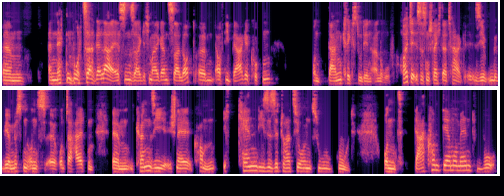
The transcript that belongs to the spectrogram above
ähm, einen netten Mozzarella essen, sage ich mal ganz salopp, ähm, auf die Berge gucken und dann kriegst du den Anruf. Heute ist es ein schlechter Tag. Sie, wir müssten uns äh, unterhalten. Ähm, können Sie schnell kommen? Ich kenne diese Situation zu gut. Und da kommt der Moment, wo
